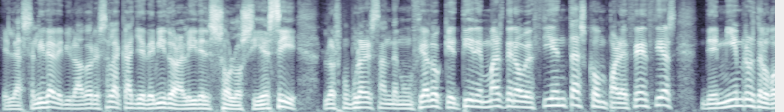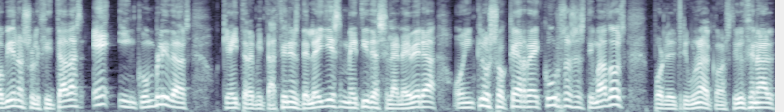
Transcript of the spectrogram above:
en la salida de violadores a la calle debido a la ley del solo sí es sí. Los populares han denunciado que tienen más de 900 comparecencias de miembros del gobierno solicitadas e incumplidas, que hay tramitaciones de leyes metidas en la nevera o incluso que recursos estimados por el Tribunal Constitucional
